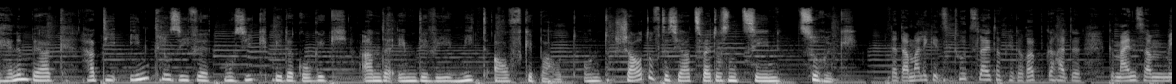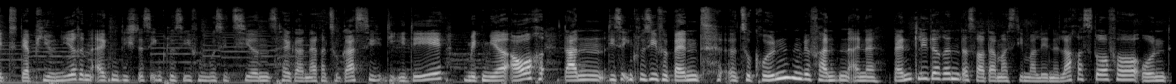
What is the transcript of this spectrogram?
Hennenberg hat die inklusive Musikpädagogik an der MDW mit aufgebaut und schaut auf das Jahr 2010 zurück. Der damalige Institutsleiter Peter Röpke hatte gemeinsam mit der Pionierin eigentlich des inklusiven Musizierens Helga Narazugassi die Idee, mit mir auch, dann diese inklusive Band äh, zu gründen. Wir fanden eine Bandleaderin, das war damals die Marlene Lachersdorfer und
